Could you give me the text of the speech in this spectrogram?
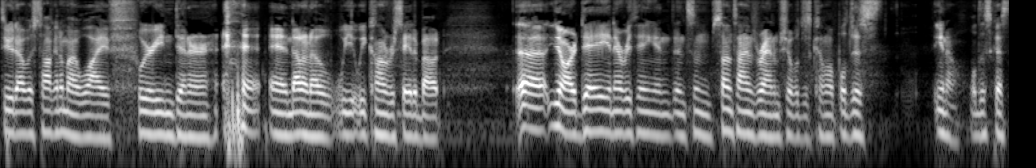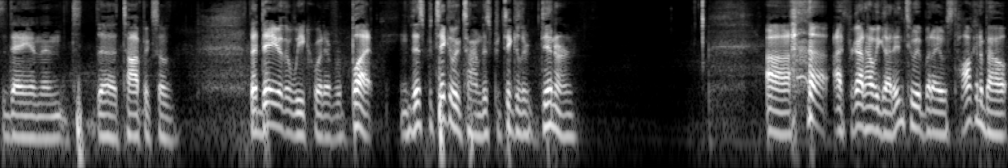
Dude, I was talking to my wife. We were eating dinner, and I don't know. We we conversate about uh, you know, our day and everything, and, and some sometimes random shit will just come up. We'll just, you know, we'll discuss the day and then t- the topics of the day or the week or whatever. But this particular time, this particular dinner, uh, I forgot how we got into it, but I was talking about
